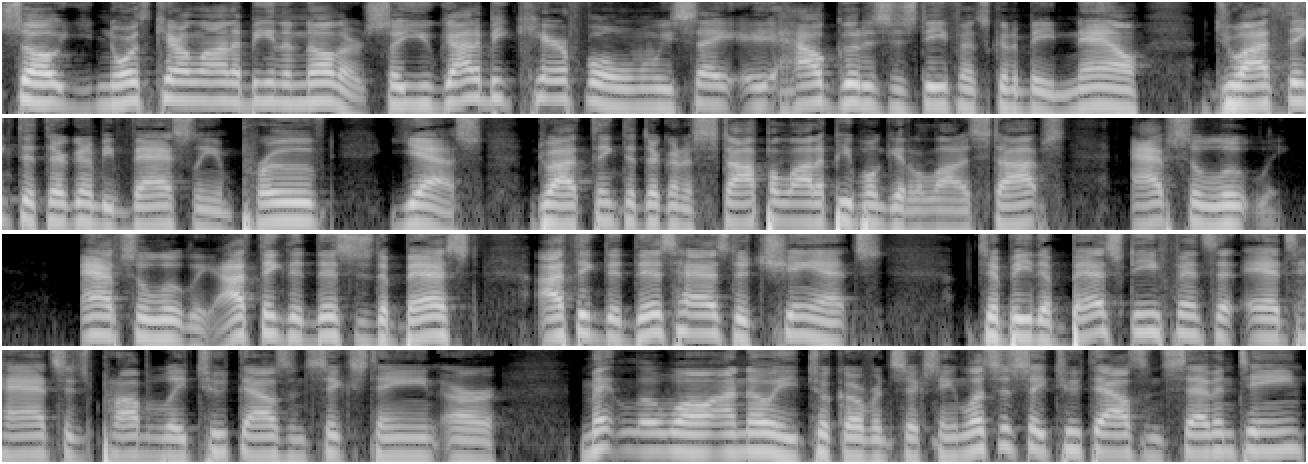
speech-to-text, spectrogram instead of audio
So North Carolina being another. So you got to be careful when we say eh, how good is this defense going to be. Now, do I think that they're going to be vastly improved? Yes. Do I think that they're going to stop a lot of people and get a lot of stops? Absolutely. Absolutely. I think that this is the best. I think that this has the chance to be the best defense that Ed's had since probably 2016 or well, I know he took over in 16. Let's just say 2017.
